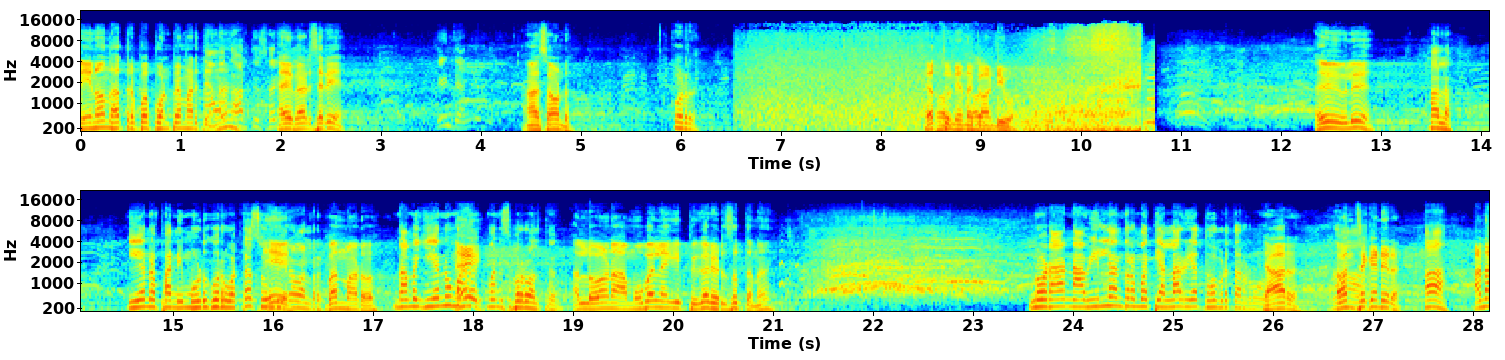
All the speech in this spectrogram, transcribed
ನೀನೊಂದು ಹತ್ತು ರೂಪಾಯಿ ಫೋನ್ಪೇ ಮಾಡ್ತೀನಿ. ಏಯ್ ಬೇಡ ಸರಿ. ಹಾಂ ಸೌಂಡ್ ಕೊಡ್ರಿ. ಎತ್ತು ನಿನ್ನ ಗಾಂಡಿವ. ಏ ಹುಲಿ. ಅಲ್ಲ ಏನಪ್ಪ ನಿಮ್ಮ ಹುಡುಗರು ಒಟ್ಟ ಏ ಬಂದ್ ಮಾಡು. ನಮಗೇನು ಮಾಡಕ್ ಮನಸ್ಸು ಬರವಲ್ತು? ಅಲ್ಲೋ ಅಣ್ಣ ಆ ಮೊಬೈಲ್ನಾಗ ಈ ಫಿಗರ್ ಹಿಡಿಸುತ್ತಾನ? ನೋಡ ನಾವಿಲ್ಲ ಅಂದ್ರೆ ಮತ್ತೆ ಎಲ್ಲಾರು ಎದ್ದು ಹೋಗ್ಬಿಡ್ತಾರ ನೋಡ. ಯಾರು? ಒಂದ್ ಸೆಕೆಂಡ್ ಇರ. ಹಾ. ಅಣ್ಣ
